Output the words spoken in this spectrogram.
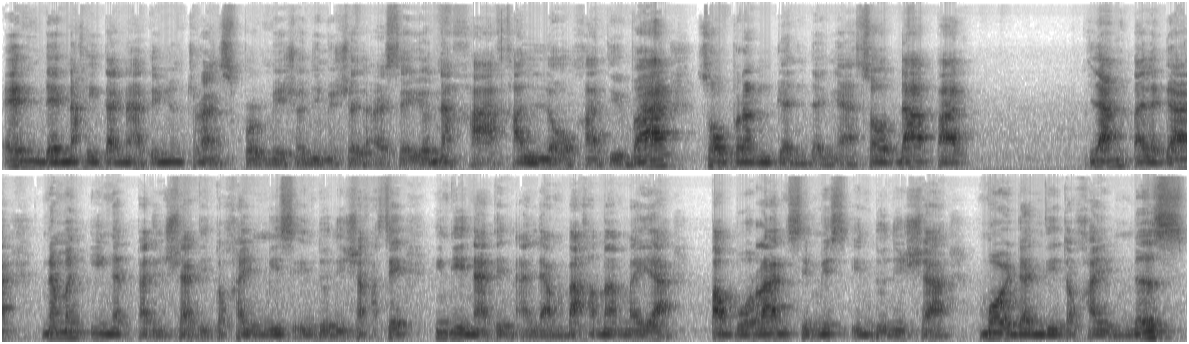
And then nakita natin yung transformation ni Michelle Arceo, nakakaloka, di ba? Sobrang ganda niya. So dapat lang talaga na mag-ingat pa rin siya dito kay Miss Indonesia kasi hindi natin alam baka mamaya paboran si Miss Indonesia more than dito kay Miss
